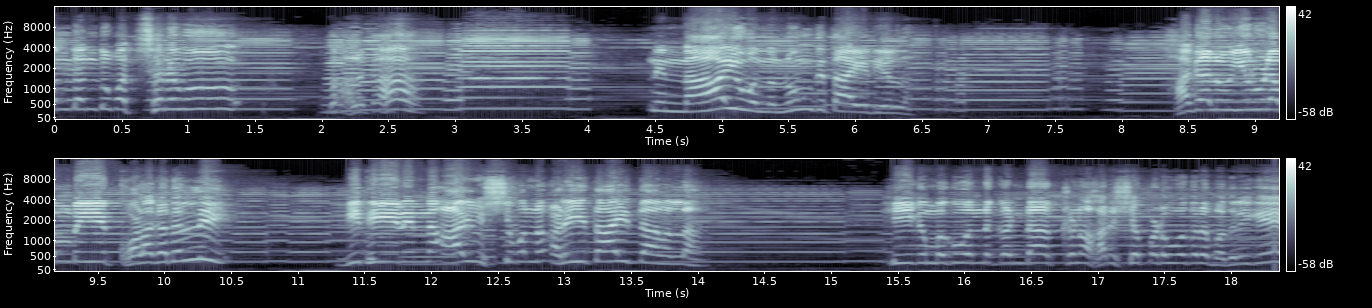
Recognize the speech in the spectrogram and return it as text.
ಒಂದೊಂದು ವತ್ಸರವು ಬಾಲಕ ನಿನ್ನಾಯುವನ್ನು ನುಂಗುತ್ತಾ ಇದೆಯಲ್ಲ? ಹಗಲು ಇರುಳಂಬಿ ಕೊಳಗದಲ್ಲಿ ವಿಧಿ ನಿನ್ನ ಆಯುಷ್ಯವನ್ನು ಅಳೆಯುತ್ತಾ ಇದ್ದಾನಲ್ಲ? ಹೀಗೆ ಮಗುವನ್ನು ಕಂಡ ಕ್ಷಣ ಹರ್ಷ ಪಡುವುದರ ಬದಲಿಗೆ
